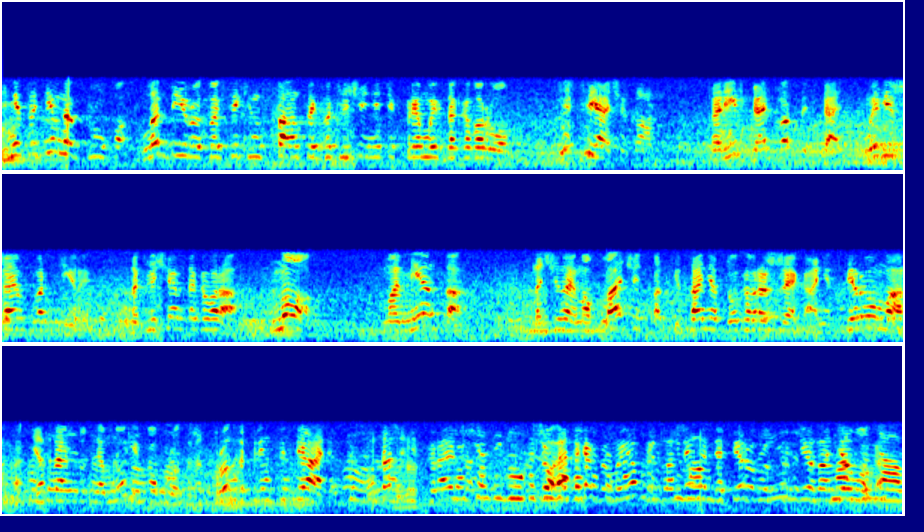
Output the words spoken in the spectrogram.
Инициативная группа лоббирует во всех инстанциях заключения этих прямых договоров. Всячески. Тариф 5.25. Мы въезжаем в квартиры, заключаем договора. Но с момента начинаем оплачивать подписание договора с ЖЭКа, а не с 1 марта. Я знаю, что для многих вопрос это просто принципиален. Он даже не собирается... Все, это как бы этот мое предложение для первого конструктивного диалога. да,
